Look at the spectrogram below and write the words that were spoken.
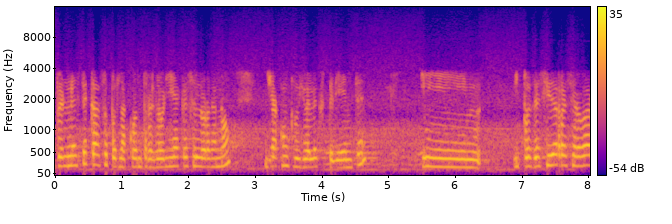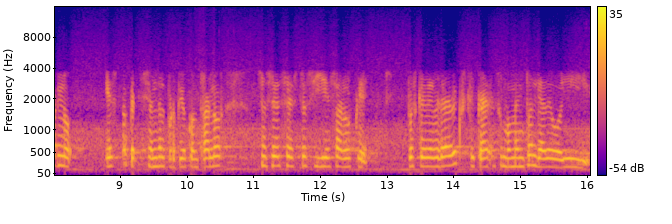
Pero en este caso, pues la Contraloría, que es el órgano, ya concluyó el expediente y, y pues decide reservarlo. Esta petición del propio Contralor. Entonces esto sí es algo que pues que deberá explicar en su momento el día de hoy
